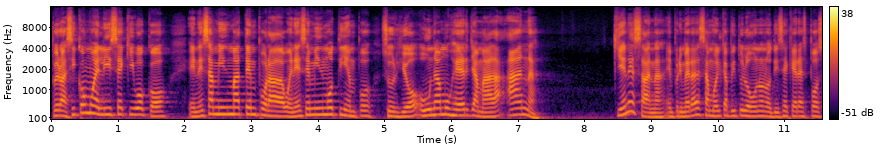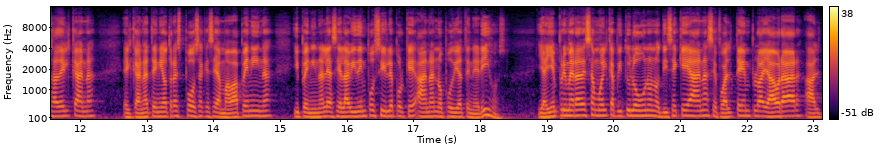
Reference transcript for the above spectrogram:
Pero así como Elí se equivocó, en esa misma temporada o en ese mismo tiempo surgió una mujer llamada Ana. ¿Quién es Ana? En primera de Samuel capítulo 1 nos dice que era esposa del Cana. El Cana tenía otra esposa que se llamaba Penina y Penina le hacía la vida imposible porque Ana no podía tener hijos. Y ahí en Primera de Samuel capítulo 1 nos dice que Ana se fue al templo allá a orar, al,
